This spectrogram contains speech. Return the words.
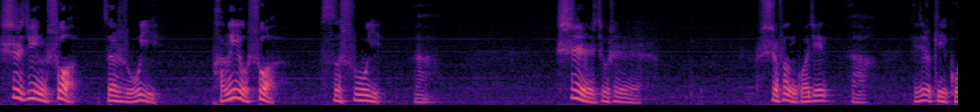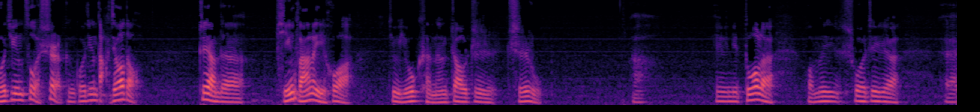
事君硕则如矣，朋友硕似疏矣。”啊，事就是侍奉国君啊，也就是给国君做事，跟国君打交道，这样的频繁了以后啊，就有可能招致耻辱。啊，因为你多了，我们说这个，呃，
